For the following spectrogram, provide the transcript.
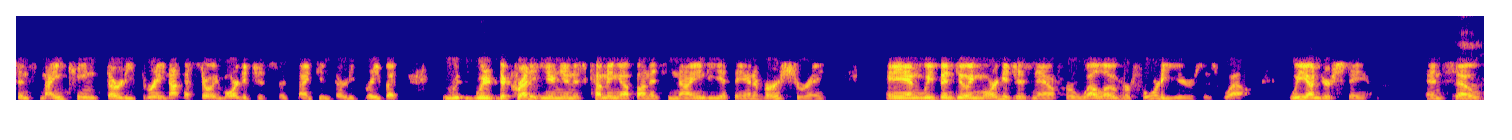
since 1933, not necessarily mortgages since 1933, but the credit union is coming up on its 90th anniversary. And we've been doing mortgages now for well over 40 years as well. We understand. And so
